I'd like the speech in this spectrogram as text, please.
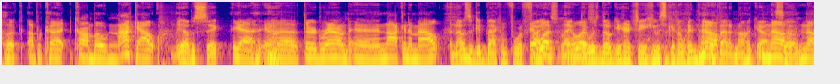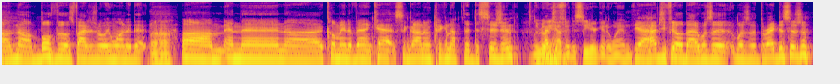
hook uppercut combo knockout. Yeah, that was sick. Yeah, in Yeah. the third round and knocking him out. And that was a good back and forth fight. was, Like it was. there was no guarantee he was going to win that No, without a knockout. No, so. no, no. Both of those fighters really wanted it. Uh-huh. Um, and then uh, co-main event, Kat Zingano picking up the decision. I'm really How'd happy to see her get a win. Yeah, how'd you feel about it? Was it was it the right decision?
